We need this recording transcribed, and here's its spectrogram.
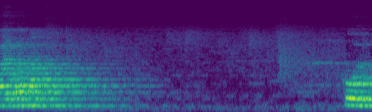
चार होगा पाँच कोलू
